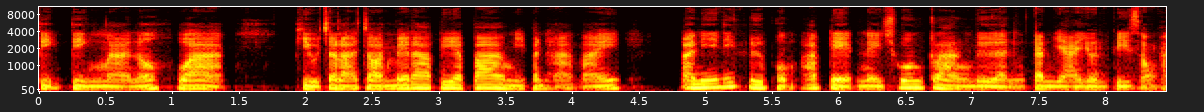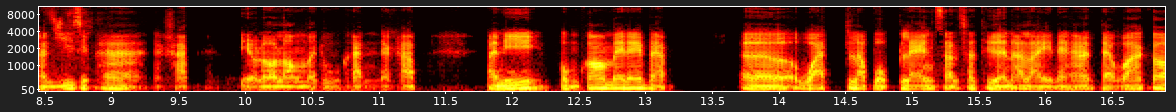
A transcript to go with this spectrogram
ติติงมาเนาะว่าผิวจราจรไม่ราบเรียบบ้างมีปัญหาไหม อันนี้นี่คือผมอัปเดตในช่วงกลางเดือนกันยายนปี 2025 นะครับ เดี๋ยวเราลองมาดูกันนะครับ อันนี้ผมก็ไม่ได้แบบเวัดระบบแรงสั่นสะเทือนอะไรนะฮะ แต่ว่าก็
